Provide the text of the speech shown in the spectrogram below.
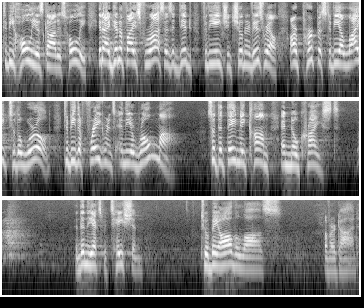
to be holy as God is holy. It identifies for us, as it did for the ancient children of Israel, our purpose to be a light to the world, to be the fragrance and the aroma, so that they may come and know Christ. And then the expectation to obey all the laws of our God.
